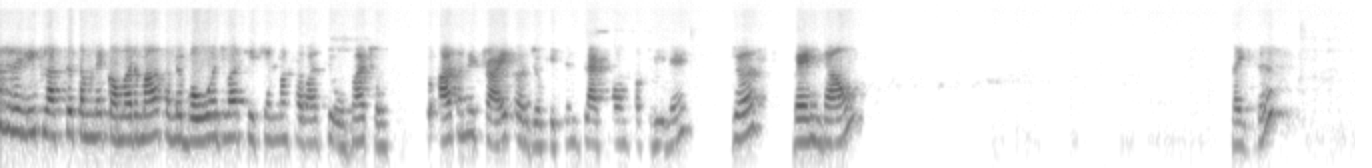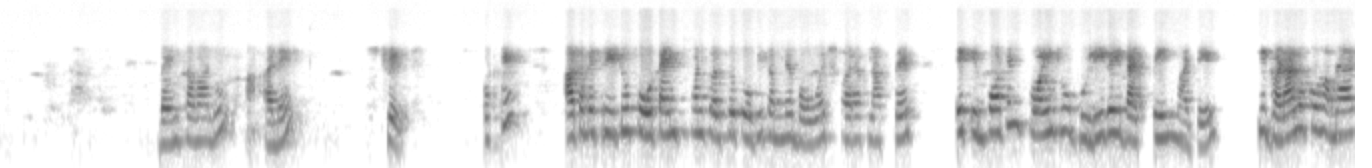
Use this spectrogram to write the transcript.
જ રિલીફ લાગશે તમને કમરમાં. તમે બહુ જ વાર કિચનમાં સવારથી ઊભા છો. તો આ તમે ટ્રાય કરજો કિચન પ્લેટફોર્મ પકડીને. Just bend down like this bend થવાનું અને સ્ટ્રેટ ઓકે આ તમે થ્રી ટુ ફોર ટાઈમ્સ પણ કરશો તો બી તમને બહુ જ ફરક લાગશે. એક ઇમ્પોર્ટન્ટ પોઈન્ટ હું ભૂલી ગઈ બેક પેઇન માટે, કે ઘણા લોકો હમણાં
